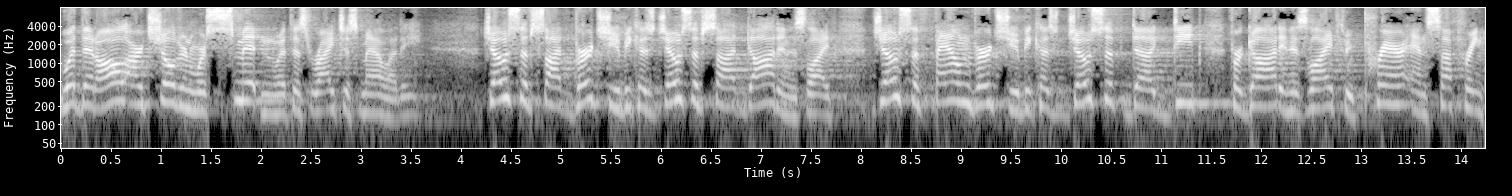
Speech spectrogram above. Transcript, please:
Would that all our children were smitten with this righteous malady. Joseph sought virtue because Joseph sought God in his life. Joseph found virtue because Joseph dug deep for God in his life through prayer and suffering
